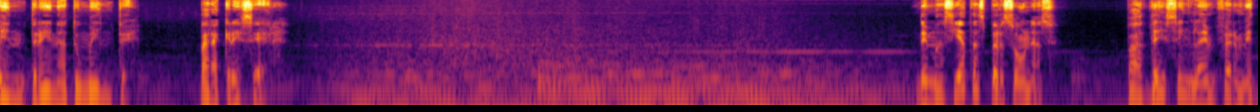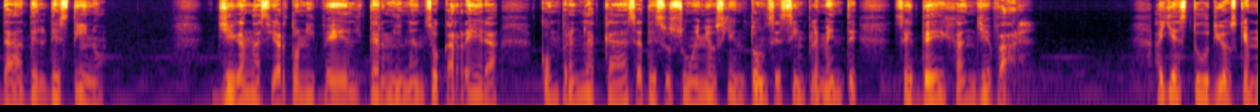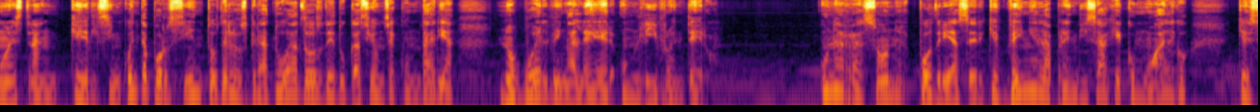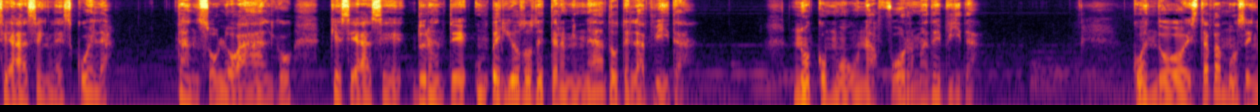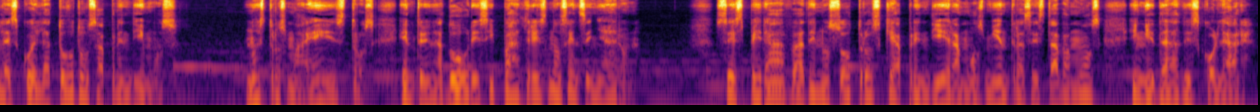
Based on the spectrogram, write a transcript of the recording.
Entrena tu mente para crecer. Demasiadas personas padecen la enfermedad del destino. Llegan a cierto nivel, terminan su carrera, compran la casa de sus sueños y entonces simplemente se dejan llevar. Hay estudios que muestran que el 50% de los graduados de educación secundaria no vuelven a leer un libro entero. Una razón podría ser que ven el aprendizaje como algo que se hace en la escuela, tan solo algo que se hace durante un periodo determinado de la vida, no como una forma de vida. Cuando estábamos en la escuela todos aprendimos, Nuestros maestros, entrenadores y padres nos enseñaron. Se esperaba de nosotros que aprendiéramos mientras estábamos en edad escolar.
